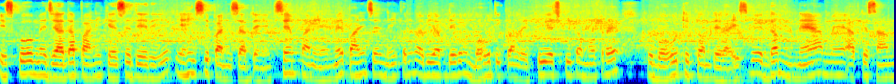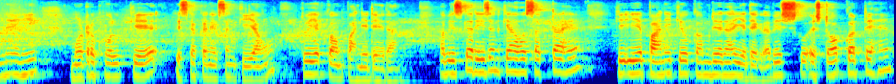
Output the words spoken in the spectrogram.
इसको मैं ज़्यादा पानी कैसे दे रही है, यहीं से पानी से आप देंगे। सेम पानी है, मैं पानी चेंज नहीं करूँगा, अभी आप देख रहे हैं बहुत ही कम है टू एच का मोटर है तो बहुत ही कम दे रहा है। इसमें एकदम नया मैं आपके सामने ही मोटर खोल के इसका कनेक्शन किया हूँ तो ये कम पानी दे रहा है। अब इसका रीज़न क्या हो सकता है? कि ये पानी क्यों कम दे रहा है? ये देख रहा है। अभी इसको स्टॉप करते हैं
